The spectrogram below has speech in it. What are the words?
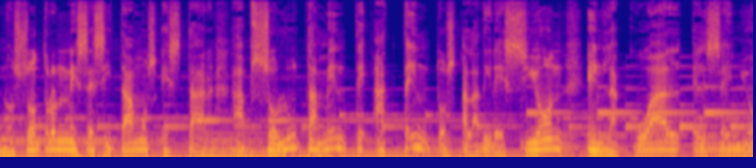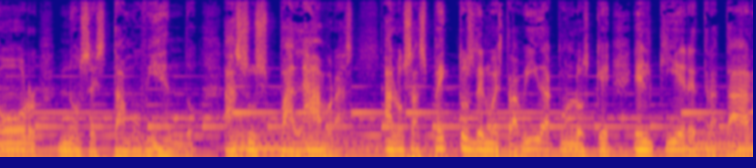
nosotros necesitamos estar absolutamente atentos a la dirección en la cual el Señor nos está moviendo, a sus palabras, a los aspectos de nuestra vida con los que Él quiere tratar,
